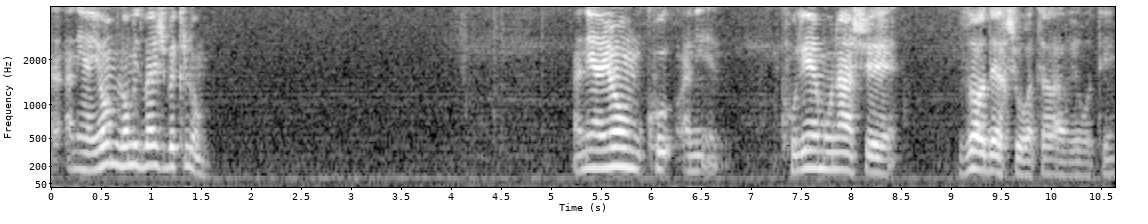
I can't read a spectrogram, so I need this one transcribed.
אני היום לא מתבייש בכלום. אני היום, אני, כולי אמונה שזו הדרך שהוא רצה להעביר אותי.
